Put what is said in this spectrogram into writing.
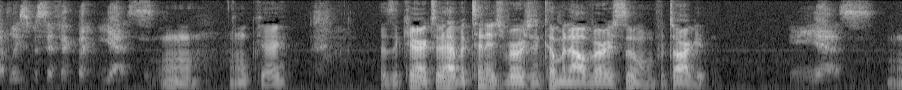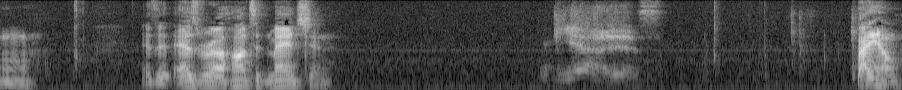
Oddly specific, but yes. Hmm. Okay. Does the character have a 10 inch version coming out very soon for Target? Yes. Hmm. Is it Ezra Haunted Mansion? Yeah, it is. Bam!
